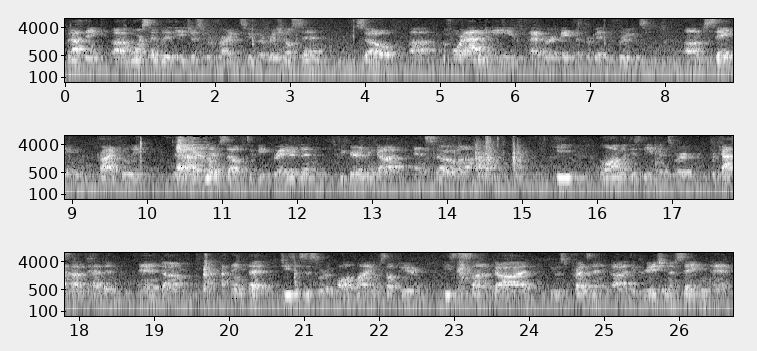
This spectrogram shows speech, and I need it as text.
but I think uh, more simply that he's just referring to original sin. So uh, before Adam and Eve ever ate the forbidden fruit, um, Satan pridefully desired himself to be greater than to be greater than God, and so um, he, along with his demons, were were cast out of heaven. And um, I think that Jesus is sort of qualifying himself here. He's the Son of God. He was present uh, at the creation of Satan and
